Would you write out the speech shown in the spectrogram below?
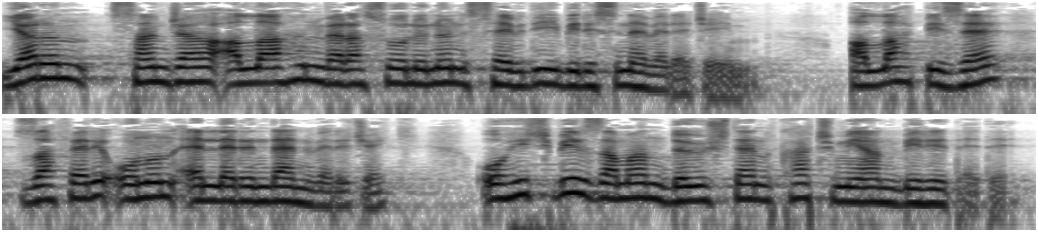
yarın sancağı Allah'ın ve Resulünün sevdiği birisine vereceğim. Allah bize zaferi onun ellerinden verecek. O hiçbir zaman dövüşten kaçmayan biri dedi.''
